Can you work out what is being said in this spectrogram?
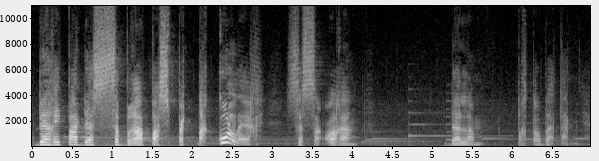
daripada seberapa spektakuler seseorang dalam pertobatannya.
